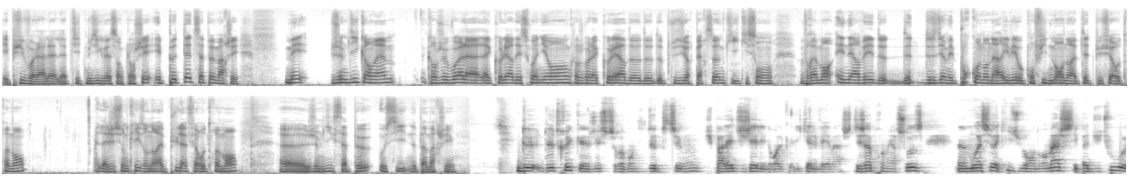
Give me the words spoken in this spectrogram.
Et puis voilà la petite musique va s'enclencher et peut-être ça peut marcher mais je me dis quand même, quand je vois la, colère des soignants, quand je vois la colère de, de, plusieurs personnes qui, qui, sont vraiment énervées de, de, se dire mais pourquoi on en est arrivé au confinement, on aurait peut-être pu faire autrement. La gestion de crise, on aurait pu la faire autrement. Euh, je me dis que ça peut aussi ne pas marcher. Deux, deux trucs, euh, juste je rebondis deux petites secondes. Tu parlais du gel hydroalcoolique LVMH. Déjà, première chose, euh, moi ceux à qui je veux rendre hommage, c'est pas du tout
